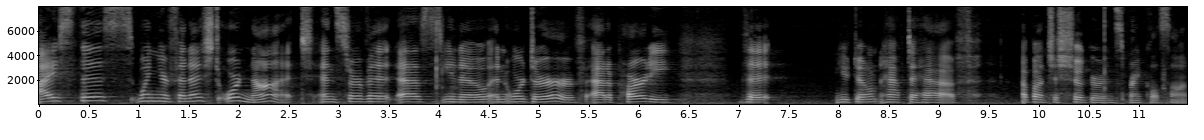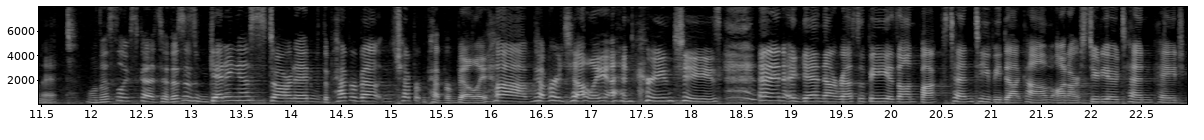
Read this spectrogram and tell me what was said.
ice this when you're finished or not and serve it as you know an hors d'oeuvre at a party that you don't have to have a bunch of sugar and sprinkles on it Well, this looks good. So this is getting us started with the pepper, bell, pepper, pepper belly, ha, pepper jelly and cream cheese. And again, that recipe is on fox10tv.com on our Studio 10 page.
